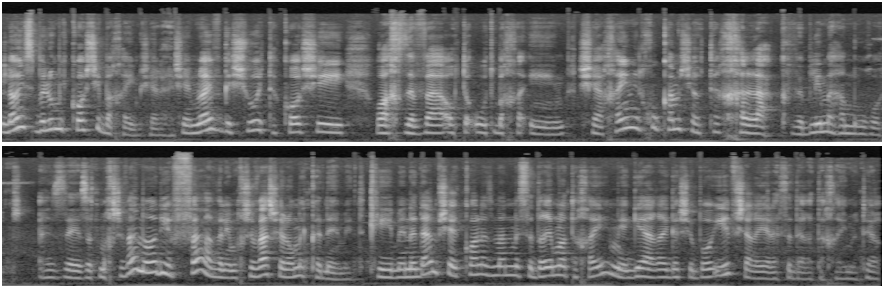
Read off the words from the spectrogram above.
לא יסבלו מקושי בחיים שלהם, שהם לא יפגשו את הקושי או אכזבה או טעות בחיים, שהחיים ילכו כמה שיותר חלק ובלי מהמורות. אז uh, זאת מחשבה מאוד יפה, אבל היא מחשבה שלא מקדמת. כי בן אדם שכל הזמן מסדרים לו את החיים, יגיע הרגע שבו אי אפשר יהיה לסדר את החיים יותר.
